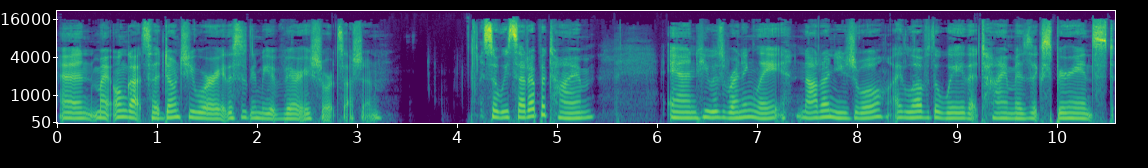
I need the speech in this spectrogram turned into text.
And my Ongod said, Don't you worry. This is going to be a very short session. So we set up a time and he was running late, not unusual. I love the way that time is experienced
